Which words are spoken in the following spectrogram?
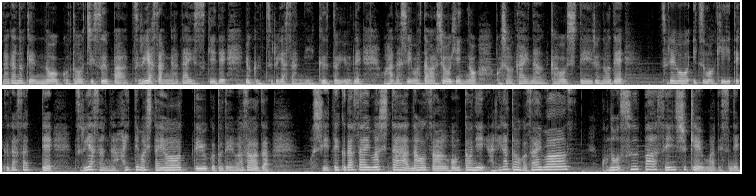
長野県のご当地スーパー鶴屋さんが大好きでよく鶴屋さんに行くというねお話または商品のご紹介なんかをしているのでそれをいつも聞いてくださって鶴屋さんが入ってましたよっていうことでわざわざ教えてくださいました。なおさん本当にありがとうございます。このスーパー選手権はですね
